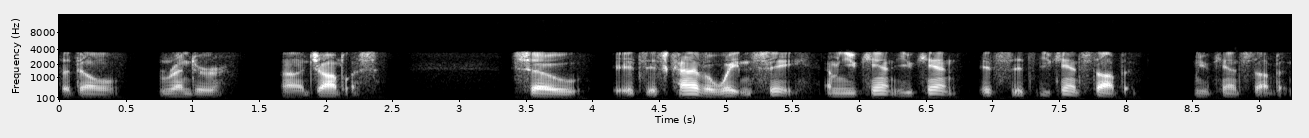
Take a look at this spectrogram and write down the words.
that they'll render uh, jobless. So it's it's kind of a wait and see. I mean, you can't you can't it's, it's you can't stop it. You can't stop it.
